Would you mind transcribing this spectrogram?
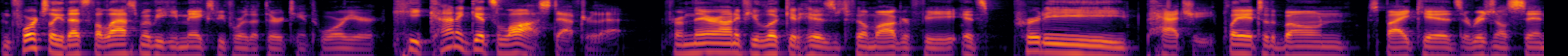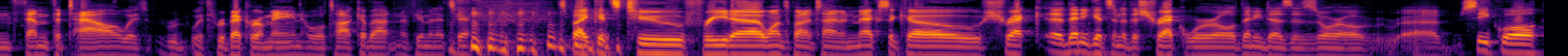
Unfortunately, that's the last movie he makes before The Thirteenth Warrior. He kind of gets lost after that. From there on, if you look at his filmography, it's pretty patchy. Play It to the Bone, Spy Kids, Original Sin, Femme Fatale with with Rebecca Romijn, who we'll talk about in a few minutes here. Spy Kids 2, Frida, Once Upon a Time in Mexico, Shrek. Uh, then he gets into the Shrek world. Then he does the Zorro uh, sequel,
